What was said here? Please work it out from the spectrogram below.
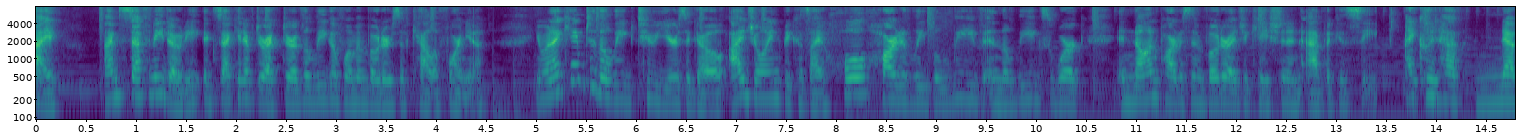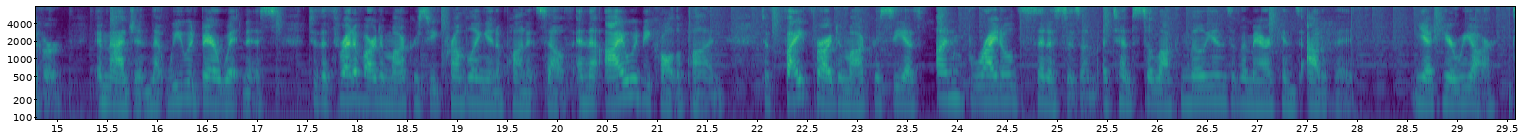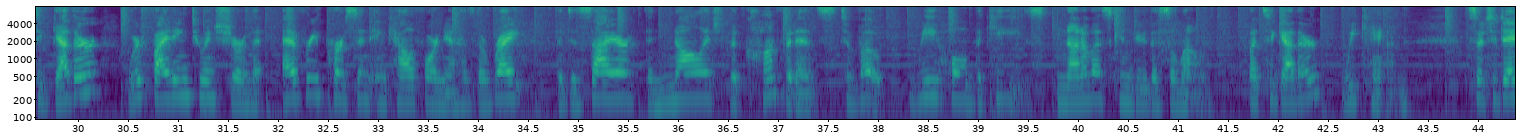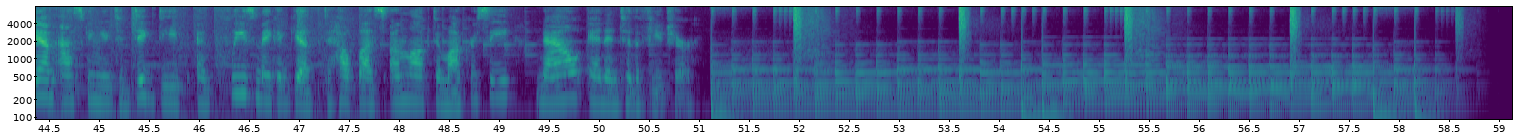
Hi, I'm Stephanie Doty, Executive Director of the League of Women Voters of California. when I came to the League two years ago, I joined because I wholeheartedly believe in the League's work in nonpartisan voter education and advocacy. I could have never imagined that we would bear witness to the threat of our democracy crumbling in upon itself and that I would be called upon to fight for our democracy as unbridled cynicism attempts to lock millions of Americans out of it. Yet here we are. Together, we're fighting to ensure that every person in California has the right, the desire, the knowledge, the confidence to vote. We hold the keys. None of us can do this alone, but together we can. So today I'm asking you to dig deep and please make a gift to help us unlock democracy now and into the future.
